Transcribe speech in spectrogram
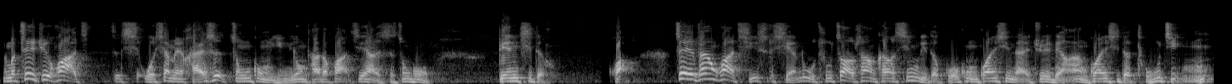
那么这句话，这我下面还是中共引用他的话，接下来是中共编辑的话。这番话其实显露出赵少康心里的国共关系乃至两岸关系的图景。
